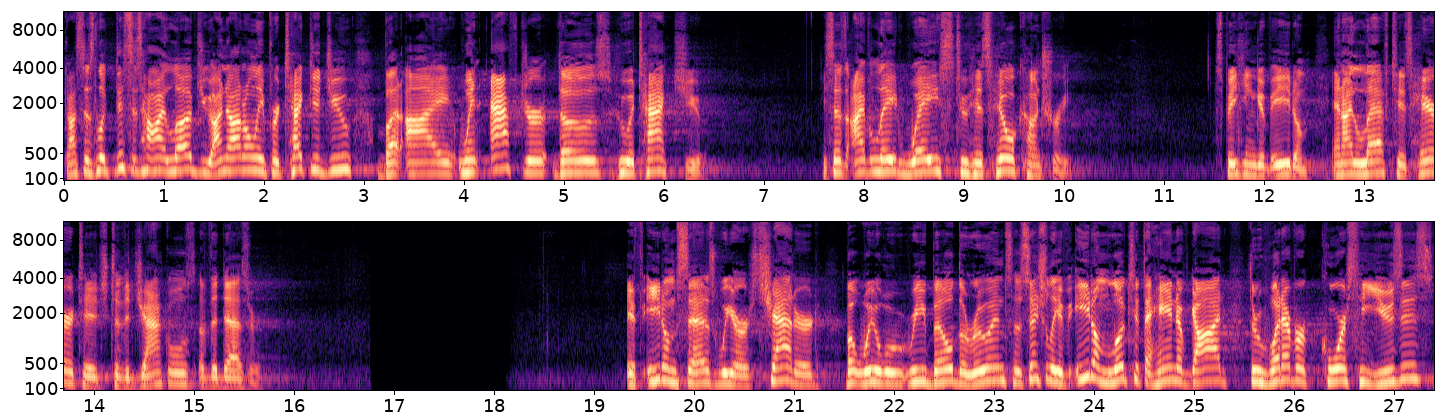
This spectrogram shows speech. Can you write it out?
God says, Look, this is how I loved you. I not only protected you, but I went after those who attacked you. He says, I've laid waste to his hill country. Speaking of Edom, and I left his heritage to the jackals of the desert. If Edom says we are shattered, but we will rebuild the ruins. Essentially, if Edom looks at the hand of God through whatever course he uses,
